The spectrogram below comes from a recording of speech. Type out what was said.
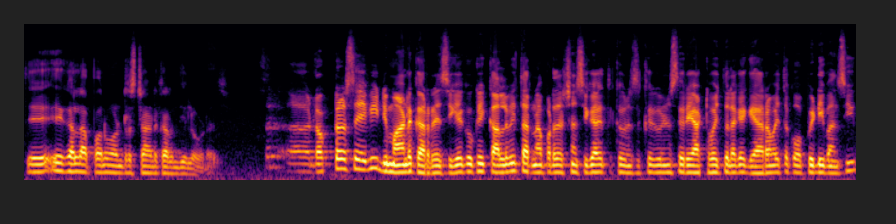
ਤੇ ਇਹ ਗੱਲ ਆਪਾਂ ਨੂੰ ਅੰਡਰਸਟੈਂਡ ਕਰਨ ਦੀ ਲੋੜ ਹੈ ਜੀ। ਸਰ ਡਾਕਟਰਸ ਇਹ ਵੀ ਡਿਮਾਂਡ ਕਰ ਰਹੇ ਸੀਗੇ, ਕਿਉਂਕਿ ਕੱਲ ਵੀ ਧਰਨਾ ਪ੍ਰਦਰਸ਼ਨ ਸੀਗਾ, ਤਕਰੀਬਨ ਸਵੇਰੇ 8 ਵਜੇ ਤੋਂ ਲੈ ਕੇ 11 ਵਜੇ ਤੱਕ ਓਪੀਡੀ ਬੰਦ ਸੀ।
